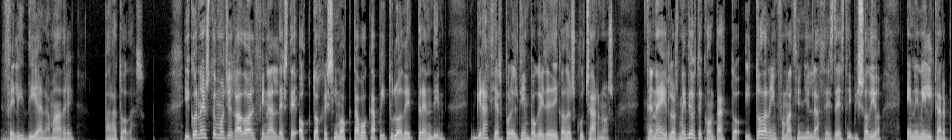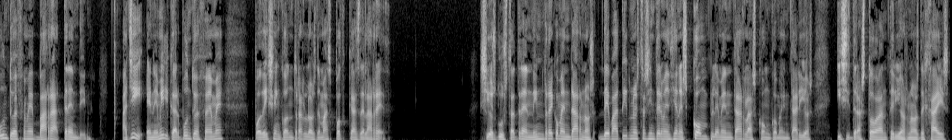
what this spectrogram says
Feliz Día a la Madre para todas. Y con esto hemos llegado al final de este octogésimo octavo capítulo de Trending. Gracias por el tiempo que habéis dedicado a escucharnos. Tenéis los medios de contacto y toda la información y enlaces de este episodio en emilcar.fm barra trending. Allí, en emilcar.fm, podéis encontrar los demás podcasts de la red. Si os gusta Trending, recomendarnos, debatir nuestras intervenciones, complementarlas con comentarios y si tras todo lo anterior nos dejáis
